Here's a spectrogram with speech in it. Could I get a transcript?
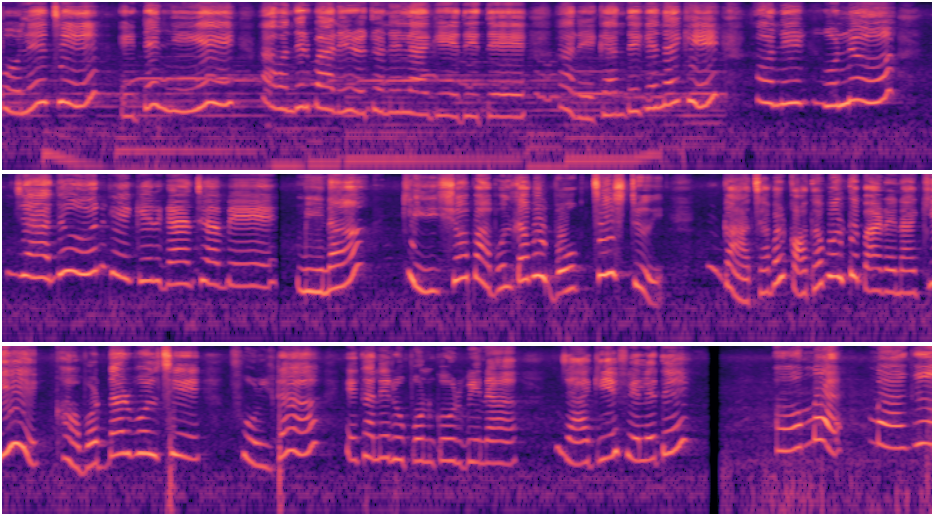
বলেছে এটা নিয়ে আমাদের বাড়ির উঠোনে লাগিয়ে দিতে। আর এখান থেকে নাকি অনেকগুলো জাদুর কেকের গাছ হবে। মিনা, কি সব আবল তাবল বকছিস তুই? গাছ আবার কথা বলতে পারে নাকি? খবরদার বলছি ফুলটা এখানে রোপণ করবি না। যা গিয়ে ফেলে দে। ও মা মা গো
